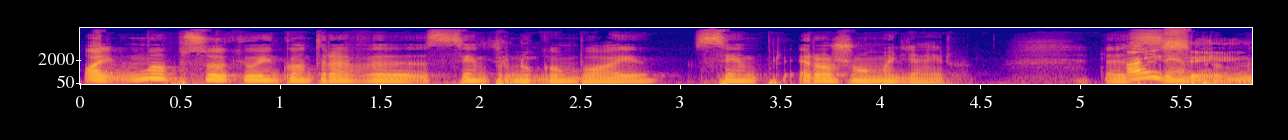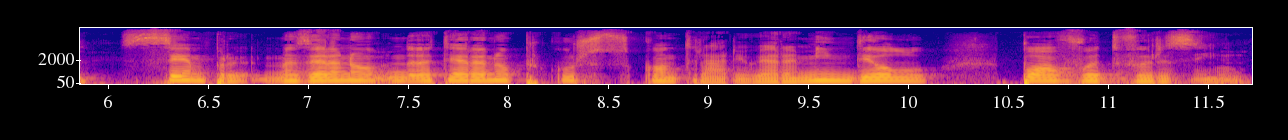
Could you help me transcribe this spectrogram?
Olha, uma pessoa que eu encontrava sempre no comboio, sempre, era o João Malheiro. Ah, Ai, sempre, sim. sempre, mas era no- até era no percurso contrário, era Mindelo, Póvoa de Varzim.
